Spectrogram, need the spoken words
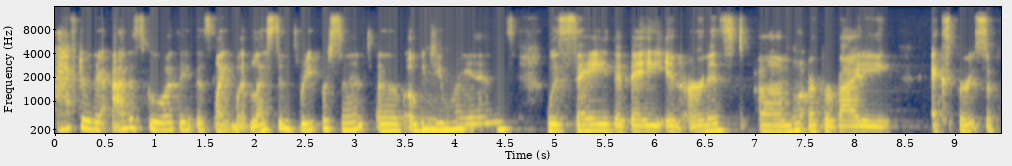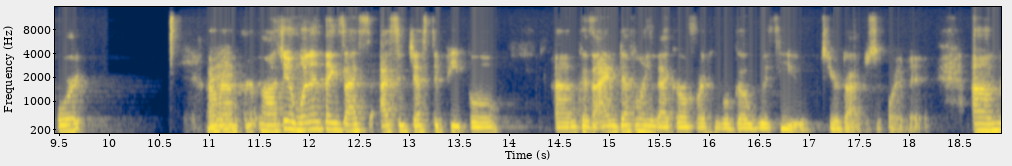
after they're out of school, I think it's like what less than three percent of OBGYNs mm-hmm. would say that they, in earnest, um, are providing expert support around menopause. You know, one of the things I, I suggest to people because um, I am definitely that girlfriend who will go with you to your doctor's appointment, um,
